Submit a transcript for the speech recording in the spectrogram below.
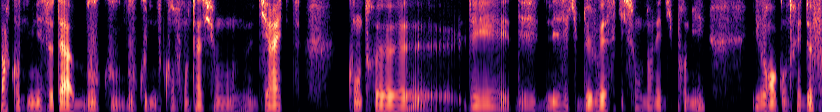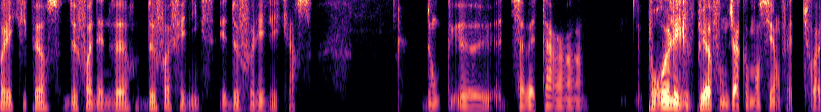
Par contre, Minnesota a beaucoup, beaucoup de confrontations directes contre les, les, équipes de l'Ouest qui sont dans les dix premiers. Ils vont rencontrer deux fois les Clippers, deux fois Denver, deux fois Phoenix et deux fois les Lakers. Donc, ça va être un. Pour eux, les playoffs ont déjà commencé, en fait. Tu vois,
